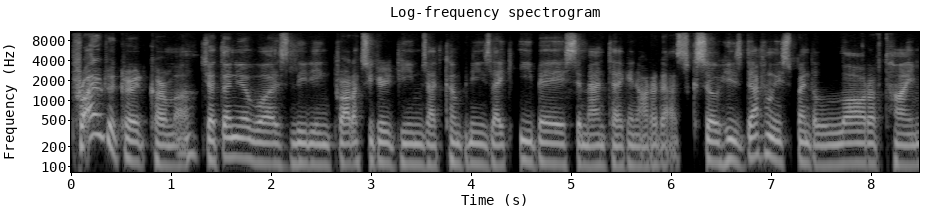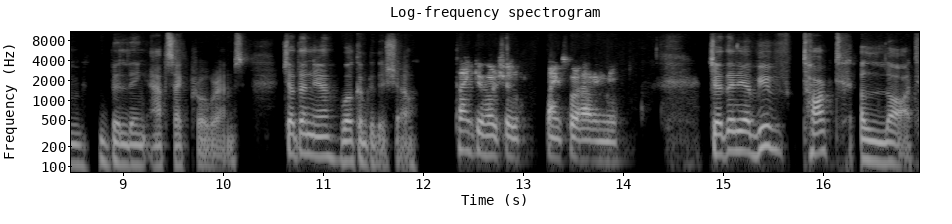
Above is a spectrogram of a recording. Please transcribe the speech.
prior to Credit Karma, Chaitanya was leading product security teams at companies like eBay, Symantec, and Autodesk. So he's definitely spent a lot of time building AppSec programs. Chaitanya, welcome to the show. Thank you, Harshal. Thanks for having me. Chaitanya, we've talked a lot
